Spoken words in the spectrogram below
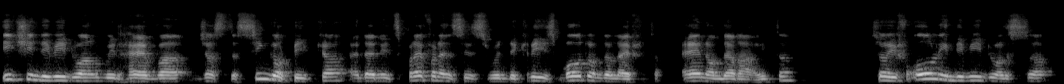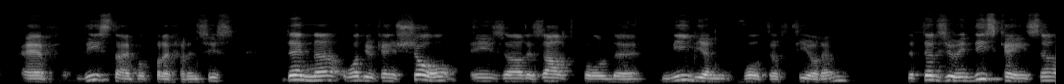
each individual will have uh, just a single peak uh, and then its preferences will decrease both on the left and on the right. So if all individuals uh, have these type of preferences, then uh, what you can show is a result called the median voter theorem that tells you in this case, uh,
